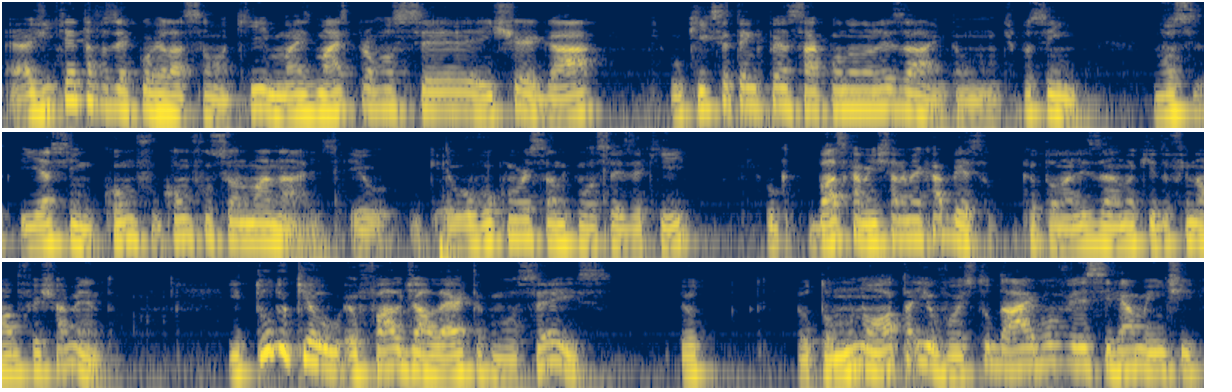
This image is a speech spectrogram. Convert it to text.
É, a gente tenta fazer correlação aqui, mas mais para você enxergar o que, que, você tem que pensar quando analisar. Então, tipo assim, você, e assim, como, como funciona uma análise? Eu, eu vou conversando com vocês aqui, o que basicamente está na minha cabeça, o que eu estou analisando aqui do final do fechamento. E tudo que eu, eu falo de alerta com vocês, eu, eu tomo nota e eu vou estudar e vou ver se realmente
